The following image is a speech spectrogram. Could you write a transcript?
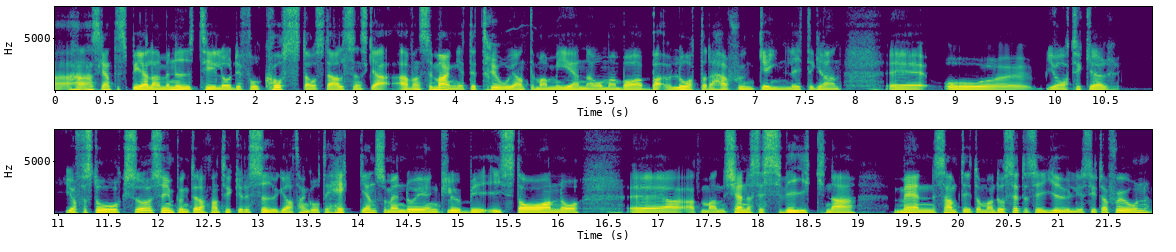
han ska inte spela en minut till och det får kosta oss det allsvenska avancemanget. Det tror jag inte man menar om man bara ba låter det här sjunka in lite grann. Eh, och jag tycker jag förstår också synpunkten att man tycker det suger att han går till Häcken som ändå är en klubb i, i stan och eh, att man känner sig svikna. Men samtidigt om man då sätter sig i Julius situation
